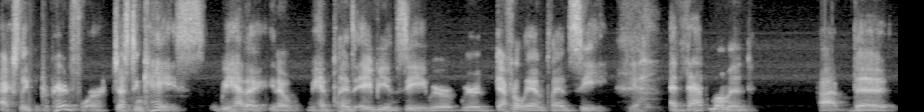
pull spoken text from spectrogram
actually prepared for just in case. We had a you know we had plans a b and c. We were we were definitely on plan c. Yeah. At that moment uh, the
